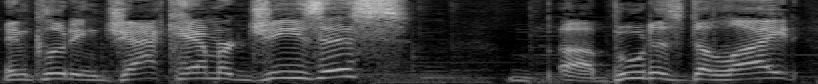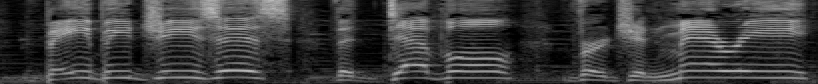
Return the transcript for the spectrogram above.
including Jackhammer Jesus, uh, Buddha's Delight, Baby Jesus, the Devil, Virgin Mary,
